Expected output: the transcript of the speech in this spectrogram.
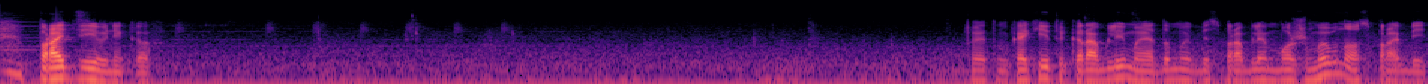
противников. Поэтому какие-то корабли мы, я думаю, без проблем можем и в нос пробить.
